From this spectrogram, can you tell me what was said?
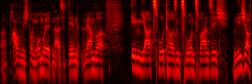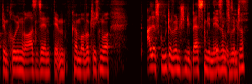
Wir brauchen nicht drum rumreden. Also den werden wir im Jahr 2022 nicht auf dem grünen Rasen sehen. Dem können wir wirklich nur alles Gute wünschen, die besten Genesungswünsche. Definitiv.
